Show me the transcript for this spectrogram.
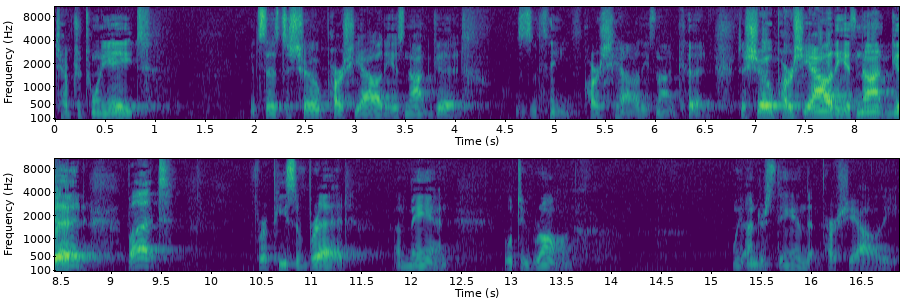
chapter 28, it says to show partiality is not good. This is the theme. Partiality is not good. To show partiality is not good, but for a piece of bread, a man will do wrong. We understand that partiality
